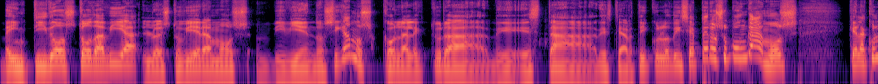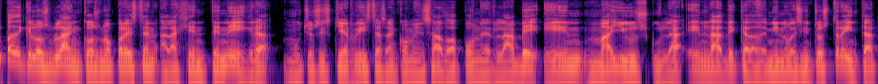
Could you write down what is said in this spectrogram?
2022 todavía lo estuviéramos viviendo. Sigamos con la lectura de, esta, de este artículo. Dice, pero supongamos que la culpa de que los blancos no presten a la gente negra, muchos izquierdistas han comenzado a poner la B en mayúscula en la década de 1930,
